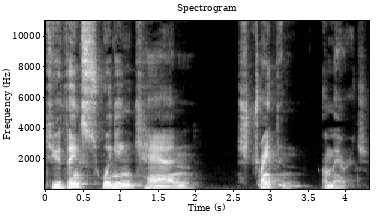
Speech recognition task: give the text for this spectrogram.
Do you think swinging can strengthen a marriage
